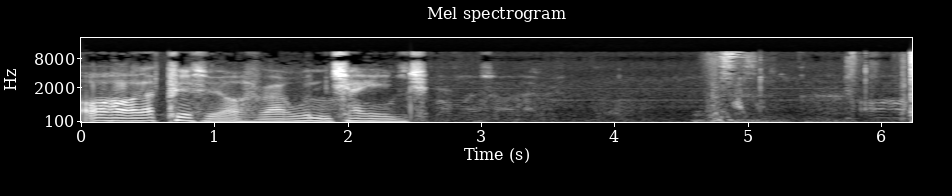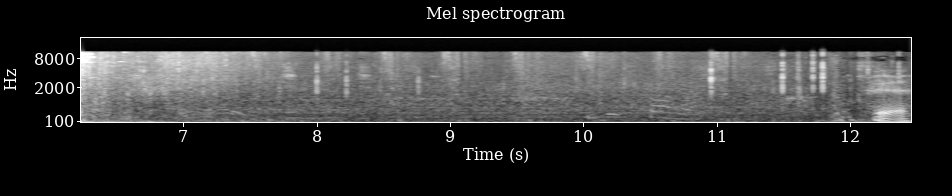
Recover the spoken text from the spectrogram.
Oh, that pissed me off, bro. Wouldn't change. here.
